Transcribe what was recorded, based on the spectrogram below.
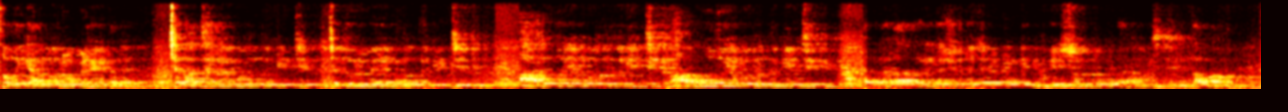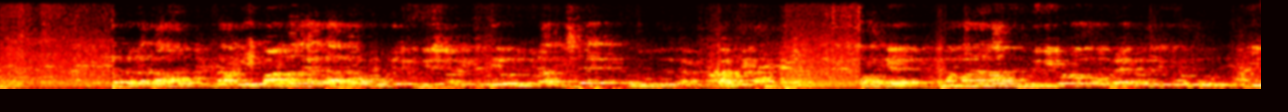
ಸೊ ಅದಕ್ಕೆ ಹಲವು ಪ್ರಮುಖರು ಹೇಳ್ತಾರೆ ಚಲಾಚಲ ಎಂಬುದೊಂದು ಕಿಂಚಿತ್ ಚತುರ್ವೆ ಎಂಬುದೊಂದು ಕಿಂಚಿತ್ ಆಗದು ಎಂಬುದೊಂದು ಕಿಂಚಿತ್, ಆಗುವುದು ಎಂಬುದೊಂದು ಕಿಂಚಿತ್ ತನ್ನ ಶುದ್ಧ ಚರಣಕ್ಕೆ ಗುಹೇಶ್ವರರು ಕೂಡ ತನ್ನನ್ನ ತಾವು ನಾವು ಏನ್ ಮಾಡ್ಬೋದು ಅಂತ ಅರ್ಥ ಮಾಡ್ಕೊಂಡ್ರೆ ಉದ್ದೇಶ ದೇವರು ಕೂಡ ಇಷ್ಟೇ ಒಂದು ಕಾಣ್ತಿದ್ದಾನೆ. ಸೊ ಅದಕ್ಕೆ ನಮ್ಮನ್ನ ನಾವು ಹುಡುಕಿಕೊಳ್ಳುವ ಪ್ರಯತ್ನದಲ್ಲಿ ಒಂದು ಈ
